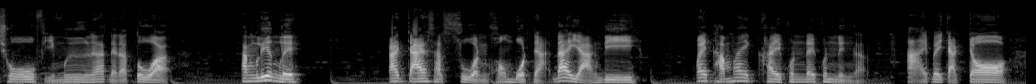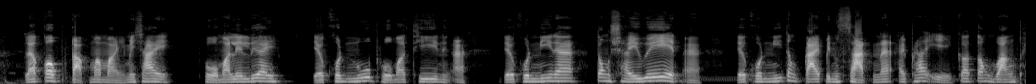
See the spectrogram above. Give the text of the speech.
โชว์ฝีมือนะแต่ละตัวทั้งเรื่องเลยกระจายสัดส่วนของบทเนี่ยได้อย่างดี ไม่ทำให้ใครคนใดคนหนึ่งอะหายไปจากจอ แล้วก็กลับมาใหม่ไม่ใช่โผล่มาเรื่อยๆ เดี๋ยวคนนู้โผล่มาทีหนึ่งอะ เดี๋ยวคนนี้นะต้องใช้เวทอะเดี๋ยวคนนี้ต้องกลายเป็นสัตว์นะไอ้พระเอกก็ต้องวางแผ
